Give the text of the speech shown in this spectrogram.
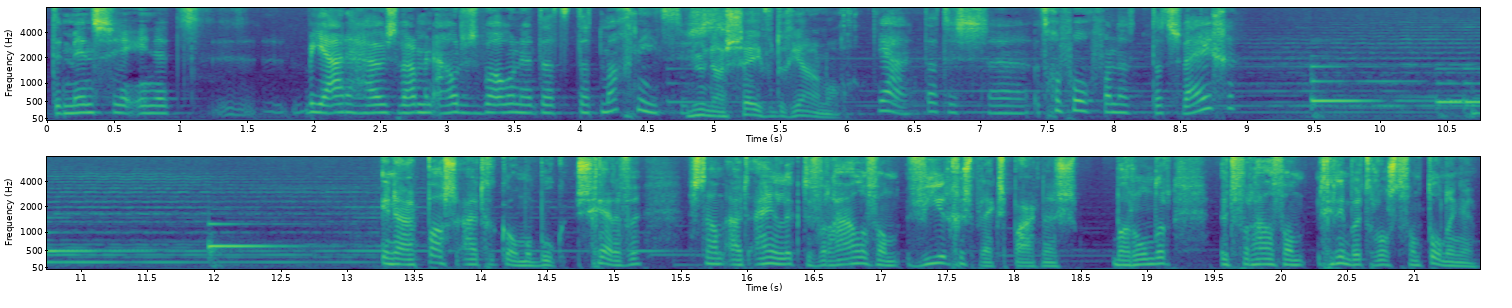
de mensen in het bejaardenhuis waar mijn ouders wonen, dat, dat mag niet. Dus... Nu na 70 jaar nog? Ja, dat is uh, het gevolg van dat, dat zwijgen. In haar pas uitgekomen boek Scherven staan uiteindelijk de verhalen van vier gesprekspartners. Waaronder het verhaal van Grimbert Rost van Tonningen,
